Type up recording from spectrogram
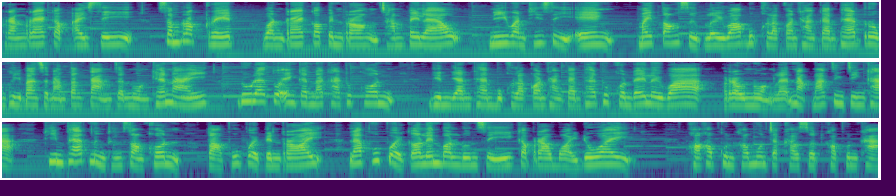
ครั้งแรกกับ IC สำหรับเกรด วันแรกก็เป็นรองช้ำไปแล้ว นี่วันที่ 4 เอง ไม่ต้องสืบเลยว่าบุคลากรทางการแพทย์โรงพยาบาลสนามต่าง ๆ จะหน่วงแค่ไหน ดูแลตัวเองกันนะคะทุกคน ยืนยันแทนบุคลากรทางการแพทย์ทุกคนได้เลยว่า เราหน่วงและหนักมากจริง ๆ ค่ะ ทีมแพทย์ 1-2 คน ต่อผู้ป่วยเป็นร้อย และผู้ป่วยก็เล่นบอลลูนสีกับเราบ่อยด้วย ขอขอบคุณข้อมูลจากข่าวสดขอบคุณค่ะ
